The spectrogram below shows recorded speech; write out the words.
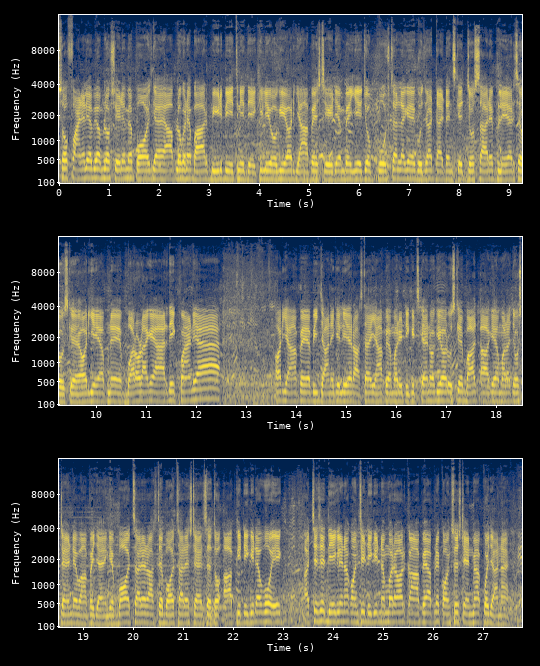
सो फाइनली अभी हम लोग स्टेडियम में पहुँच गए आप लोगों ने बाहर भीड़ भी इतनी देखी ली होगी और यहाँ पे स्टेडियम पे ये जो पोस्टर लगे हैं गुजरात टाइटंस के, जो सारे प्लेयर्स हैं उसके और ये अपने बड़ोड़ा के हार्दिक पांड्या। और यहाँ पे अभी जाने के लिए रास्ता है। यहाँ पे हमारी टिकट स्कैन होगी और उसके बाद आगे हमारा जो स्टैंड है, वहाँ पे जाएँगे। बहुत सारे रास्ते, बहुत सारे स्टैंड्स है। तो आपकी टिकट है वो एक अच्छे से देख लेना कौन सी टिकट नंबर है और कहाँ पे आपने कौन से स्टैंड में आपको जाना है।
